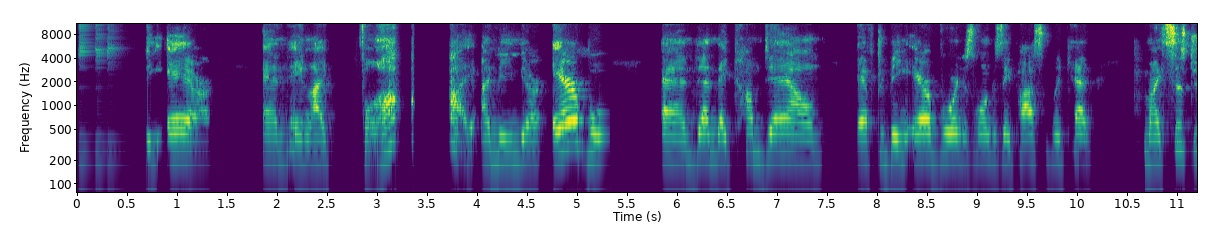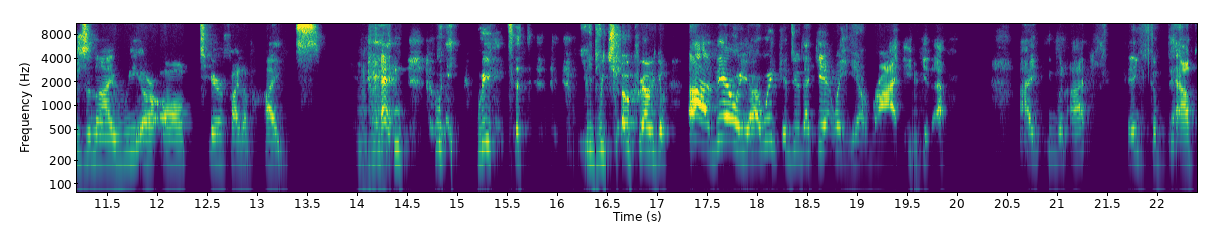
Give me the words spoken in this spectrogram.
the air and they like fly. I mean, they're airborne and then they come down after being airborne as long as they possibly can. My sisters and I, we are all terrified of heights. Mm-hmm. And we, we, we joke around and go, ah, there we are. We can do that, can't we? Yeah, right. You know, I when I think about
